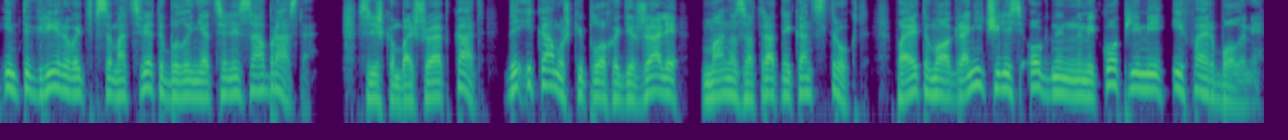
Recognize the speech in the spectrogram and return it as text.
интегрировать в самоцветы было нецелесообразно. Слишком большой откат, да и камушки плохо держали манозатратный конструкт, поэтому ограничились огненными копьями и фаерболами.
